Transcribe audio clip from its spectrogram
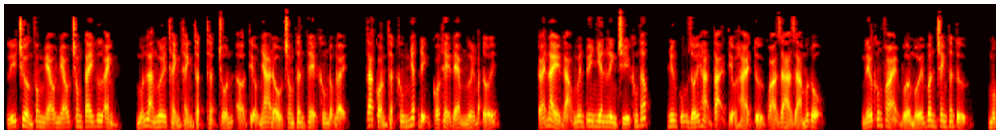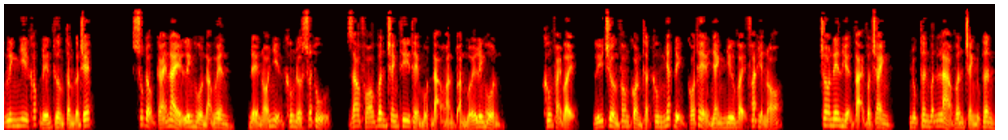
Lý trường phong méo méo trong tay hư ảnh, muốn là ngươi thành thành thật thật trốn ở tiểu nha đầu trong thân thể không động đậy, ta còn thật không nhất định có thể đem ngươi bắt tới. Cái này đạo nguyên tuy nhiên linh trí không thấp, nhưng cũng giới hạn tại tiểu hài tử quá ra ra mức độ. Nếu không phải vừa mới vân tranh thân tử một linh nhi khóc đến thương tâm gần chết. Xúc động cái này linh hồn đạo nguyên, để nó nhịn không được xuất thủ, giao phó vân tranh thi thể một đạo hoàn toàn mới linh hồn. Không phải vậy, lý trường phong còn thật không nhất định có thể nhanh như vậy phát hiện nó. Cho nên hiện tại vân tranh, nhục thân vẫn là vân tranh nhục thân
